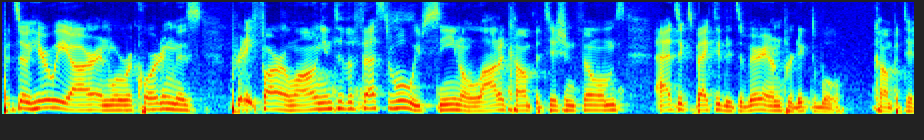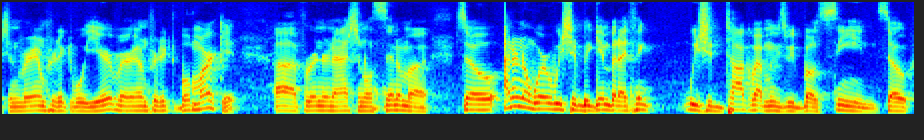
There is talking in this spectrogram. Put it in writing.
But so here we are, and we're recording this pretty far along into the festival. We've seen a lot of competition films. As expected, it's a very unpredictable competition, very unpredictable year, very unpredictable market uh, for international cinema. So I don't know where we should begin, but I think we should talk about movies we've both seen. So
